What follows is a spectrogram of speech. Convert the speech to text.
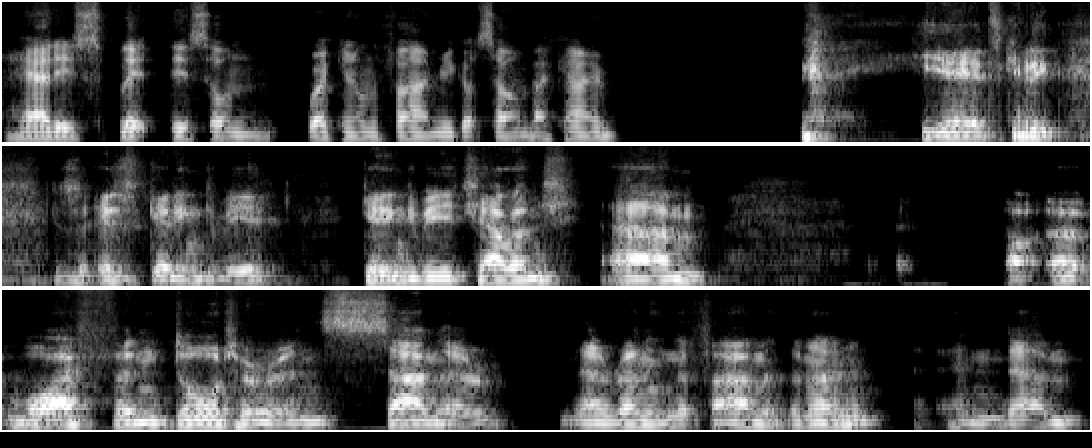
how do you split this on working on the farm? You got someone back home. Yeah, it's getting it's, it's getting to be a, getting to be a challenge. Um, uh, uh, wife and daughter and son are, are running the farm at the moment, and um,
